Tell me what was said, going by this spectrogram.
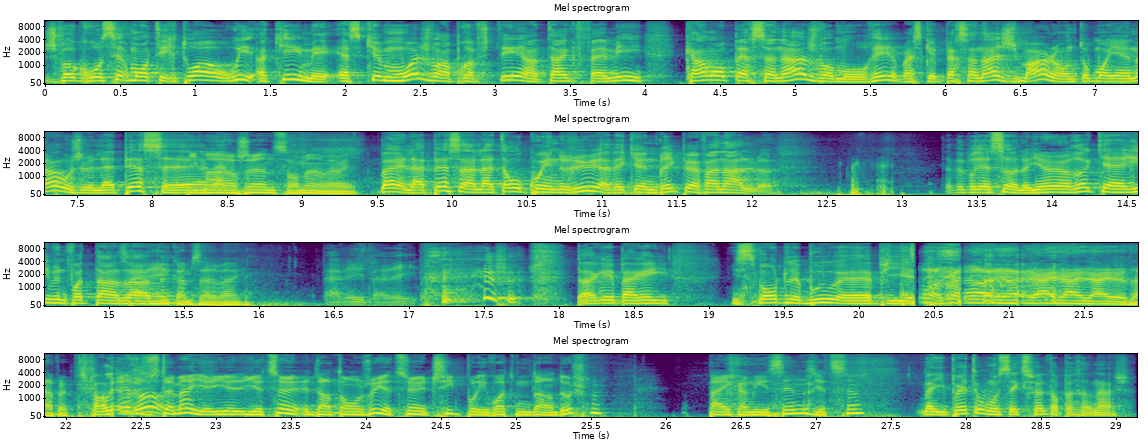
Je vais grossir mon territoire, oui, ok, mais est-ce que moi je vais en profiter en tant que famille? Quand mon personnage va mourir? Parce que le personnage il meurt, on est au Moyen-Âge, la peste. euh, Il meurt jeune, sûrement. Ben oui. ben, la peste, elle attend au coin de rue avec une brique et un fanal. C'est à peu près ça, là. Il y a un rat qui arrive une fois de temps en temps. comme Salvaille. Pareil, pareil. Pareil, pareil. Il se monte le bout, euh, puis... Ah, ah, ah, ah, peu. parlais de. Justement, y a- y a- un- dans ton jeu, y a-tu un cheat pour les voir tout dans la douche? Là? Pareil comme les Sims, y a-tu ça? Ben, il peut être homosexuel, ton personnage.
